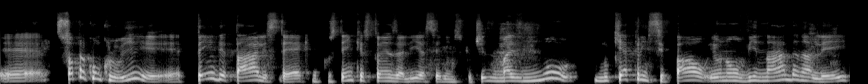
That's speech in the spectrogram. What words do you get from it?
É, só para concluir, é, tem detalhes técnicos, tem questões ali a serem discutidas, mas no, no que é principal, eu não vi nada na lei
